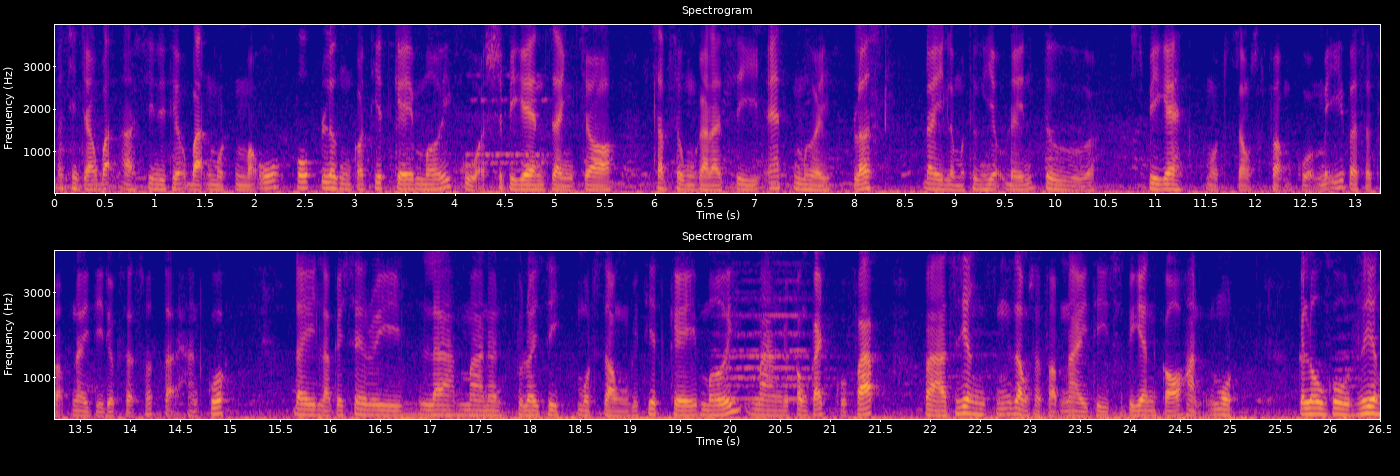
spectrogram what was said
Vâng, xin chào các bạn, à, xin giới thiệu bạn một mẫu ốp lưng có thiết kế mới của Spigen dành cho Samsung Galaxy S10 Plus. Đây là một thương hiệu đến từ Spigen, một dòng sản phẩm của Mỹ và sản phẩm này thì được sản xuất tại Hàn Quốc. Đây là cái series La Manon Voulazy, một dòng cái thiết kế mới mang cái phong cách của Pháp. Và riêng những dòng sản phẩm này thì Spigen có hẳn một cái logo riêng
